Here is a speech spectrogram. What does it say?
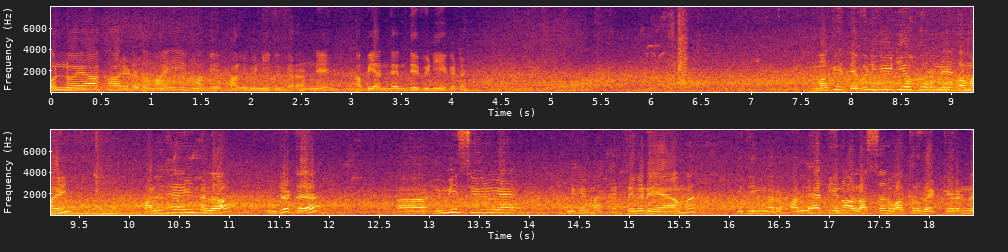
ඔන්න ඔය ආකාරයට තමයි මගේ පළවෙනි එක කරන්නේ. අපි යන් දැන් දෙවෙනි එකට. මගේ දෙවෙනි වීඩියෝ කරන්නේ තමයි පල්හැ ඉඳලා උඩට හිමි සිරුවේ මෙහෙම ඇදගෙන යෑම. ඉතින් අර පල්හැ තියෙනවා ලස්සන වතුර වැක්කිරෙන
